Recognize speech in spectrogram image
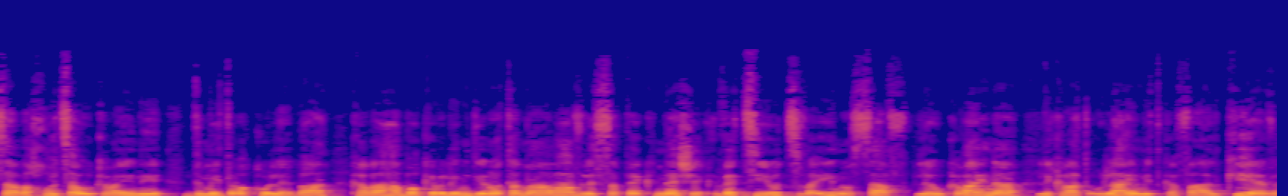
שר החוץ האוקראיני, דמיטרו קולבה, קרא הבוקר למדינות המערב לספק נשק וציוד צבאי נוסף לאוקראינה לקראת אולי מתקפה על קייב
